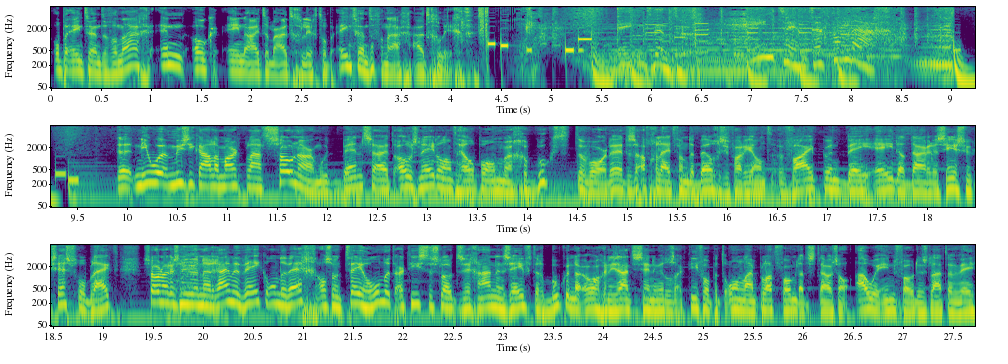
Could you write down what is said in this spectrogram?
op 120 Vandaag. En ook één item uitgelicht op 120 Vandaag uitgelicht. De nieuwe muzikale marktplaats Sonar moet bands uit Oost-Nederland helpen om eh, geboekt te worden. Het is afgeleid van de Belgische variant Vibe.be, dat daar zeer succesvol blijkt. Sonar is nu een eh, ruime week onderweg. Al zo'n 200 artiesten sloten zich aan en 70 boekende organisaties zijn inmiddels actief op het online platform. Dat is trouwens al oude info, dus laten we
